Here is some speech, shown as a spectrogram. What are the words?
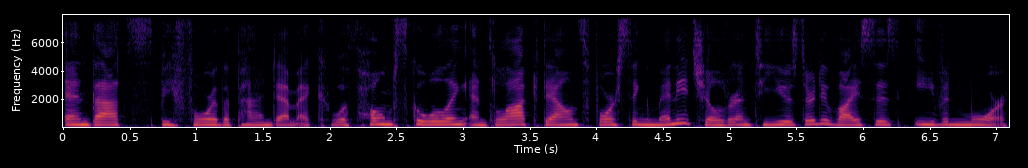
And that's before the pandemic, with homeschooling and lockdowns forcing many children to use their devices even more.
